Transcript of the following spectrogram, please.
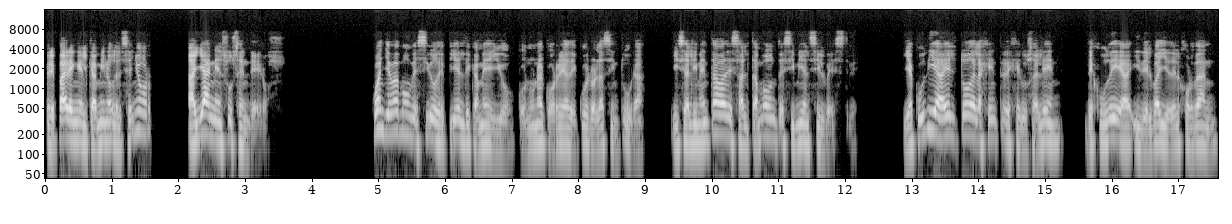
preparen el camino del Señor, allanen sus senderos. Juan llevaba un vestido de piel de camello con una correa de cuero a la cintura y se alimentaba de saltamontes y miel silvestre. Y acudía a él toda la gente de Jerusalén, de Judea y del valle del Jordán,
